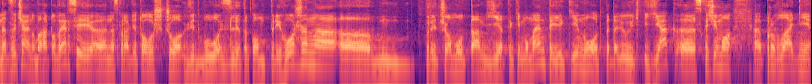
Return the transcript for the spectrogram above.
Надзвичайно багато версій е, насправді того, що відбулось з літаком Пригожина. Е, Причому там є такі моменти, які ну от педалюють як, е, скажімо, е, провладні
